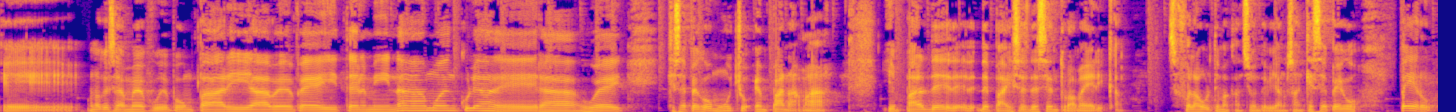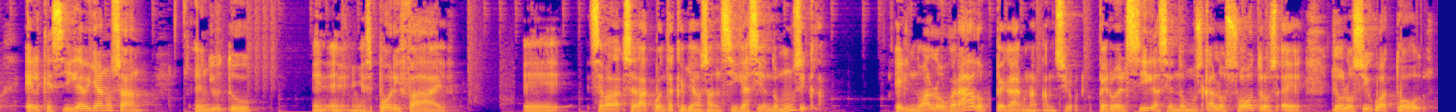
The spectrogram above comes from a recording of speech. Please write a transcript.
eh, uno que se llama Me fui por un party a bebé y terminamos en culiadera, güey. Que se pegó mucho en Panamá y en par de, países de Centroamérica. Esa fue la última canción de Villano San que se pegó. Pero el que sigue a Villano San en YouTube, en, Spotify, eh, se, se da cuenta que Villano San sigue haciendo música. Él no ha logrado pegar una canción, pero él sigue haciendo música. Los otros, eh, yo los sigo a todos.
